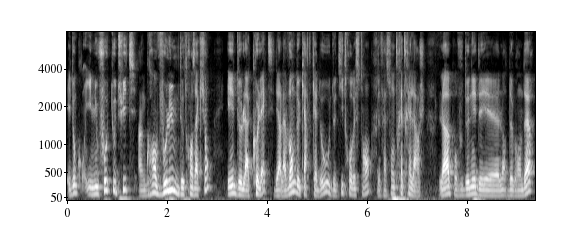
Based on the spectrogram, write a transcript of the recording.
et donc il nous faut tout de suite un grand volume de transactions et de la collecte, c'est-à-dire la vente de cartes cadeaux ou de titres au restaurant de façon très très large. Là, pour vous donner des euh, l'ordre de grandeur,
